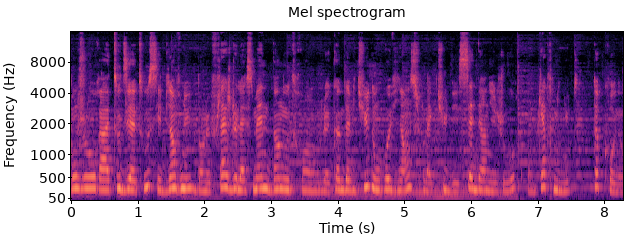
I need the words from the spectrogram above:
Bonjour à toutes et à tous et bienvenue dans le flash de la semaine d'un autre angle. Comme d'habitude, on revient sur l'actu des 7 derniers jours en 4 minutes, top chrono.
